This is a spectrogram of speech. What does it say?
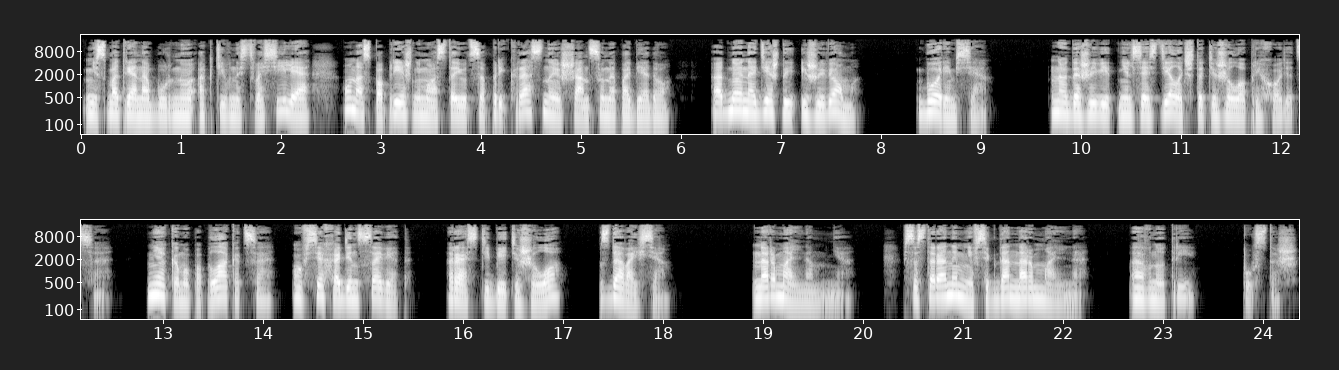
Несмотря на бурную активность Василия, у нас по-прежнему остаются прекрасные шансы на победу. Одной надеждой и живем. Боремся. Но даже вид нельзя сделать, что тяжело приходится. Некому поплакаться, у всех один совет. Раз тебе тяжело, сдавайся. Нормально мне. Со стороны мне всегда нормально а внутри — пустошь.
